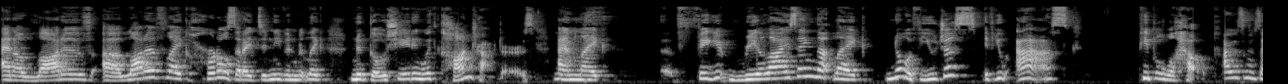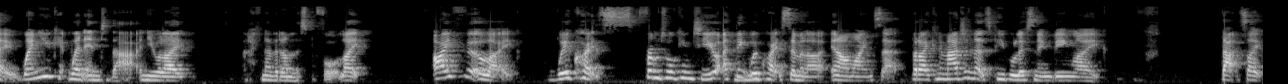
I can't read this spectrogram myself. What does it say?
and a lot of, a lot of like hurdles that I didn't even like negotiating with contractors and like figure, realizing that like, no, if you just, if you ask, people will help. I was going to say, when you went into that and you were like, I've never done this before, like, I feel like we're quite, from talking to you, I think Mhm. we're quite similar in our mindset. But I can imagine that's people listening being like, that's like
